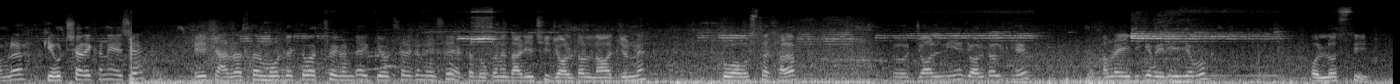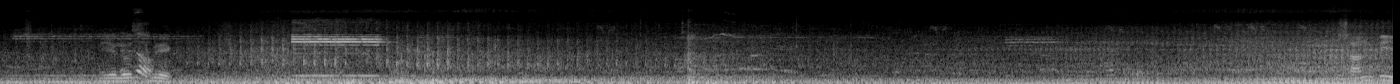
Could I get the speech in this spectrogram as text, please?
আমরা কেউটসার এখানে এসে এই যে চার রাস্তার মোড় দেখতে পাচ্ছ এখানটায় এই কেউটসার এখানে এসে একটা দোকানে দাঁড়িয়েছি জল টল নেওয়ার জন্যে। খুব অবস্থা খারাপ। তো জল নিয়ে জল টল খেয়ে আমরা এইদিকে বেরিয়ে যাব। ও লস্যি। এই লস্যি ব্রেক শান্তি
